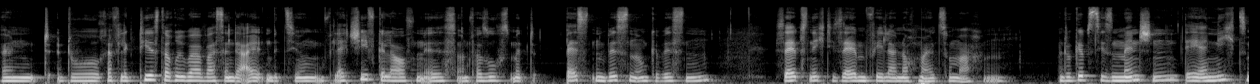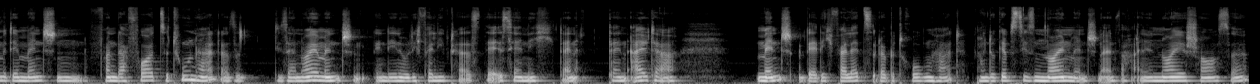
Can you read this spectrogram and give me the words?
Und du reflektierst darüber, was in der alten Beziehung vielleicht schiefgelaufen ist und versuchst mit bestem Wissen und Gewissen selbst nicht dieselben Fehler nochmal zu machen. Und du gibst diesen Menschen, der ja nichts mit dem Menschen von davor zu tun hat, also dieser neue Mensch, in den du dich verliebt hast, der ist ja nicht dein, dein alter Mensch, der dich verletzt oder betrogen hat. Und du gibst diesem neuen Menschen einfach eine neue Chance,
